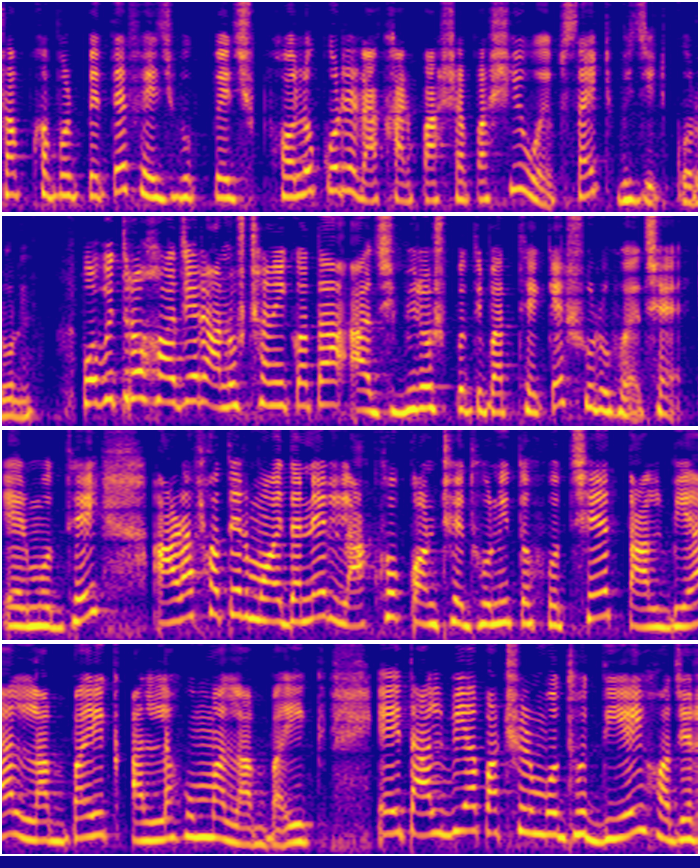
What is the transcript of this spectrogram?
সব খবর পেতে ফেসবুক পেজ ফলো করে রাখার পাশাপাশি ওয়েবসাইট ভিজিট করুন। পবিত্র হজের আনুষ্ঠানিকতা আজ বৃহস্পতিবার থেকে শুরু হয়েছে। এর মধ্যেই আরাফাতের ময়দানে লাখো কণ্ঠে ধ্বনিত হচ্ছে তালবিয়া লাব্বাইক, আল্লাহুম্মা লাব্বাইক। এই তালবিয়া পাঠের মধ্য দিয়েই হজের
